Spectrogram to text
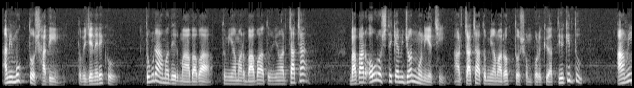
আমি মুক্ত, স্বাধীন। তবে জেনে রেখো, তোমরা আমাদের মা বাবা তুমি আমার বাবা, তুমি আমার চাচা। বাবার ঔরস থেকে আমি জন্ম নিয়েছি, আর চাচা, তুমি আমার রক্ত সম্পর্কীয় আত্মীয়। কিন্তু আমি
